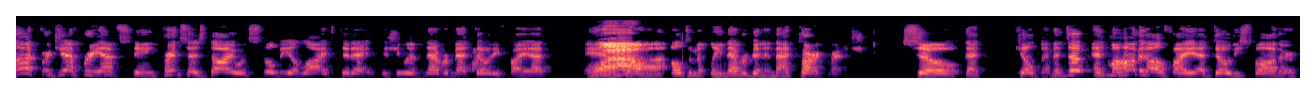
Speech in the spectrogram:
not for Jeffrey Epstein, Princess Di would still be alive today because she would have never met Dodi Fayed and Wow. uh, ultimately never been in that car crash. So that killed them. And, Do- and Muhammad Al Fayed, Dodi's father,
